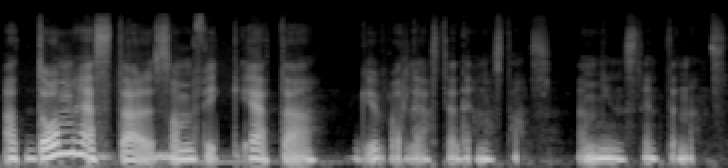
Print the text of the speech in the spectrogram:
att de hästar som fick äta, gud vad läste jag det någonstans? Jag minns inte ens.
